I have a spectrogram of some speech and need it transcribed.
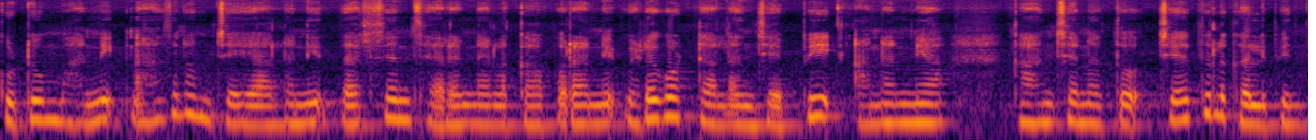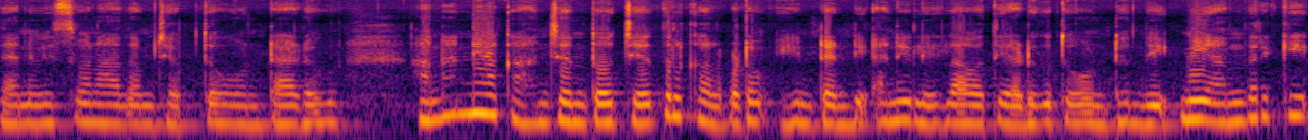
కుటుంబాన్ని నాశనం చేయాలని దర్శన్ శరణ్యల కాపురాన్ని విడగొట్టాలని చెప్పి అనన్య కాంచనతో చేతులు కలిపిందని విశ్వనాథం చెప్తూ ఉంటాడు. అనన్య కాంచన్తో చేతులు కలపడం ఏంటండి అని లీలావతి అడుగుతూ ఉంటుంది. మీ అందరికీ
